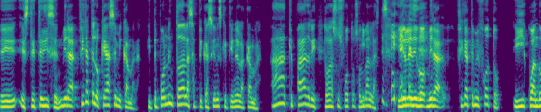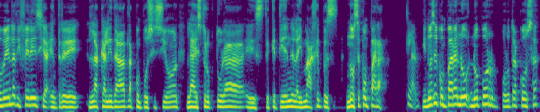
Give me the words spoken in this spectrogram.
eh, este, te dicen, mira, fíjate lo que hace mi cámara. Y te ponen todas las aplicaciones que tiene la cámara. Ah, qué padre. Todas sus fotos son malas. Y yo le digo, mira, fíjate mi foto. Y cuando ven la diferencia entre la calidad, la composición, la estructura este, que tiene la imagen, pues no se compara. Claro. Y no se compara no, no por, por otra cosa,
